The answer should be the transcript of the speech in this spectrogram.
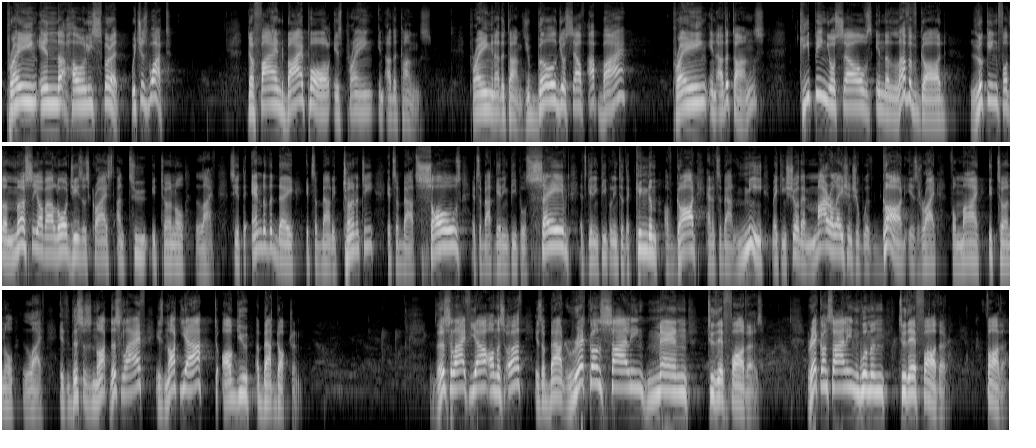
Praying in the Holy Spirit, which is what? Defined by Paul is praying in other tongues. Praying in other tongues. You build yourself up by praying in other tongues, keeping yourselves in the love of God, looking for the mercy of our Lord Jesus Christ unto eternal life. See, at the end of the day, it's about eternity, it's about souls, it's about getting people saved, it's getting people into the kingdom of God, and it's about me making sure that my relationship with God is right for my eternal life. This is not, this life is not yeah to argue about doctrine. This life, yeah, on this earth is about reconciling man to their fathers, reconciling woman to their father. Father.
